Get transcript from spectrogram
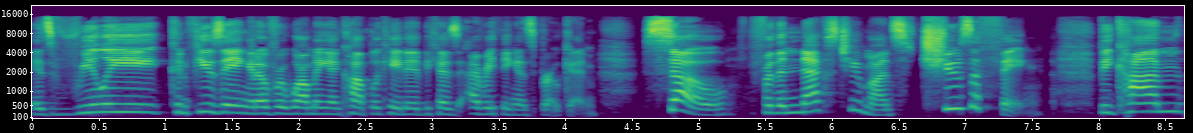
is really confusing and overwhelming and complicated because everything is broken. So, for the next two months, choose a thing. Become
